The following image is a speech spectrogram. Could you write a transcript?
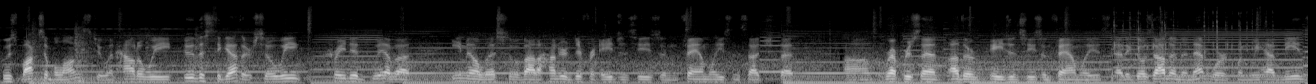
whose box it belongs to and how do we do this together. So we created we have a email list of about 100 different agencies and families and such that uh, represent other agencies and families. And it goes out in a network. When we have needs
